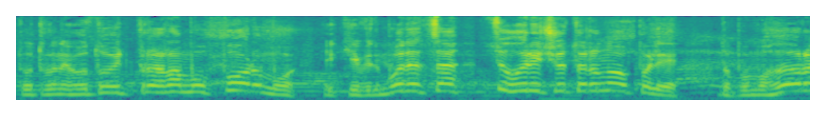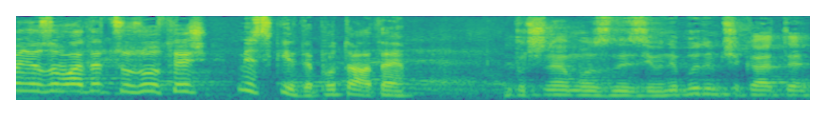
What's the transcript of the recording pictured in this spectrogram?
Тут вони готують програму форуму, який відбудеться цьогоріч у Тернополі. Допомогли організувати цю зустріч міські депутати. Почнемо з низів. Не будемо чекати,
